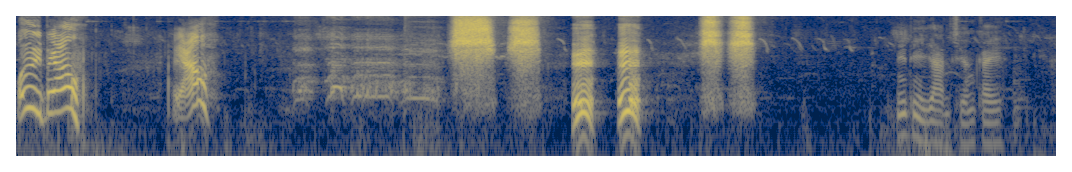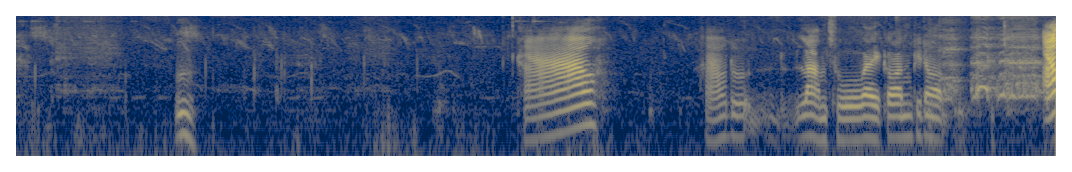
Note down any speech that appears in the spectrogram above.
เอ้ยไปเอา ไปเอา เอ้ยเอ้ย นี่นี่ยานเสียงไกลอืมขาว ขาวดูล่ามโชว์ไว้ก่อนพี่น้อง เอา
